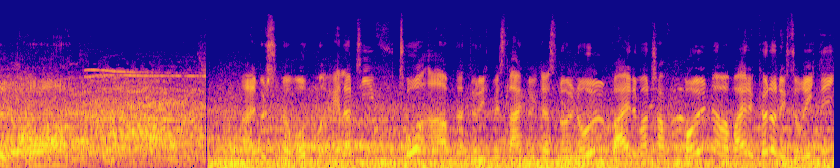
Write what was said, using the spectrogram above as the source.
Oh. Halbe Stunde rum, relativ torarm bislang durch das 0-0. Beide Mannschaften wollen, aber beide können noch nicht so richtig.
